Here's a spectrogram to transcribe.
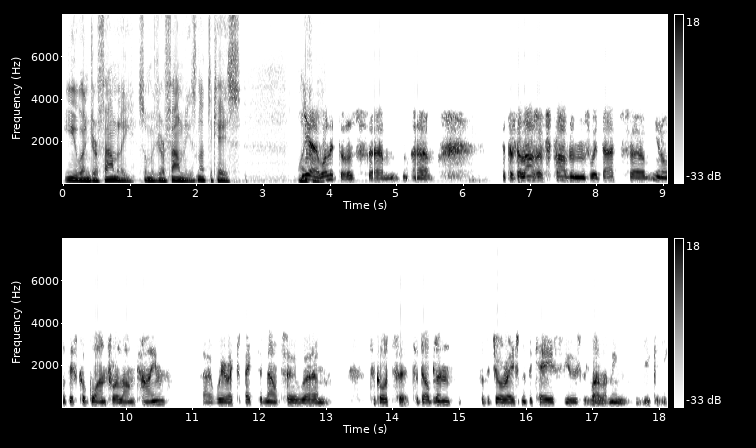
you and your family, some of your family. Isn't that the case? Michael? Yeah. Well, it does. Um, um, there's a lot of problems with that. Uh, you know, this could go on for a long time. Uh, we're expected now to um, to go to, to Dublin for the duration of the case. Usually, well, I mean, you, you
